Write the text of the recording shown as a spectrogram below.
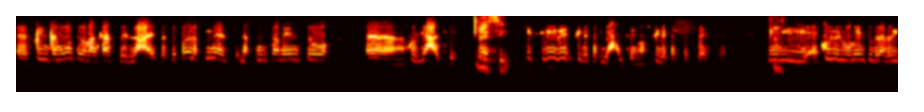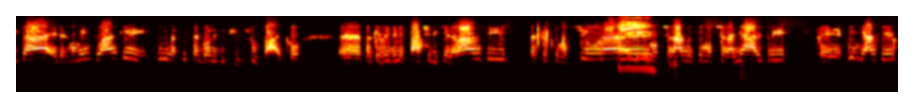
eh, senta molto la mancanza del live, perché poi alla fine è l'appuntamento eh, con gli altri. Eh sì. Chi scrive, scrive per gli altri, non scrive per se stesso. Quindi ah. è quello il momento della verità ed è il momento anche in cui un artista gode di più sul palco, eh, perché vede le facce di chi è davanti, perché si emoziona, eh. emozionando si emoziona gli altri eh, quindi anche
